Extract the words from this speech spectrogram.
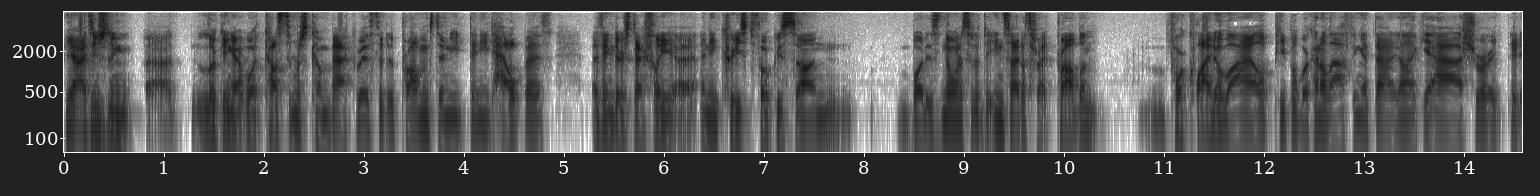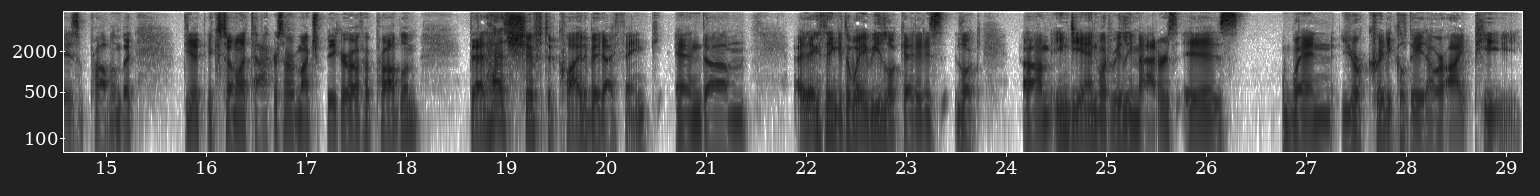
Yeah, it's interesting uh, looking at what customers come back with, the problems they need they need help with. I think there's definitely a, an increased focus on what is known as sort of the insider threat problem. For quite a while, people were kind of laughing at that. You're like, yeah, sure, it, it is a problem, but the external attackers are much bigger of a problem. That has shifted quite a bit, I think. And um, I think the way we look at it is, look, um, in the end, what really matters is when your critical data or IP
